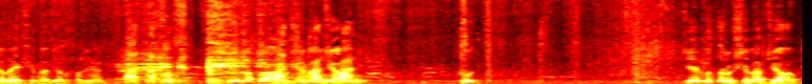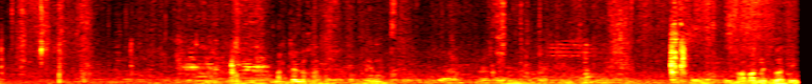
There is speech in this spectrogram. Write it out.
يلا يا شباب يلا خلينا. هات هات خلص. جي المطر والشباب جاعوا خذ جي المطر والشباب جاعوا مرت له خفيف طبعا دلوقتي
